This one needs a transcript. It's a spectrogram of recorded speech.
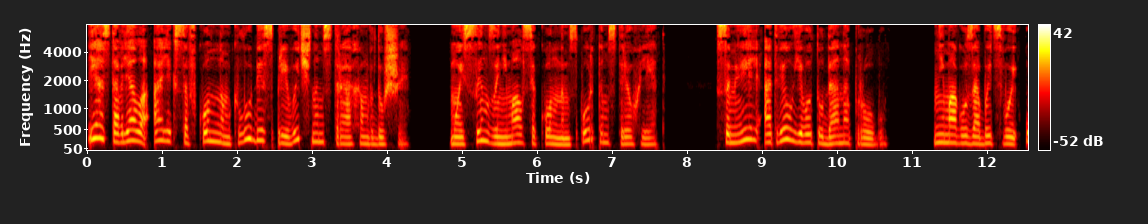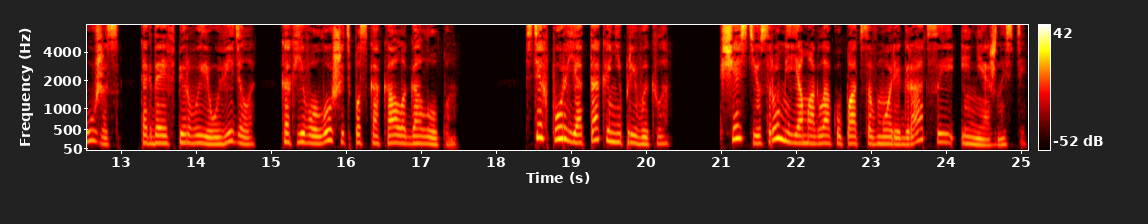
я оставляла Алекса в конном клубе с привычным страхом в душе. Мой сын занимался конным спортом с трех лет. Самюэль отвел его туда на пробу. Не могу забыть свой ужас, когда я впервые увидела, как его лошадь поскакала галопом. С тех пор я так и не привыкла. К счастью, с Роми я могла купаться в море грации и нежности.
